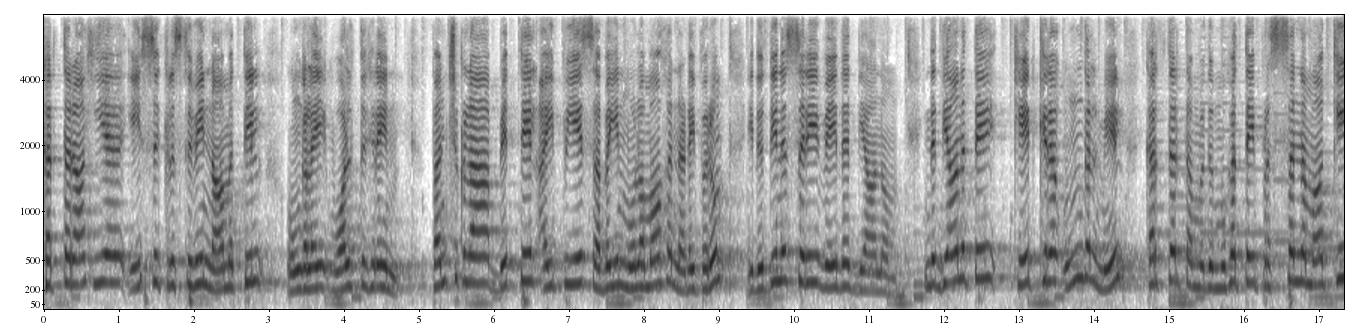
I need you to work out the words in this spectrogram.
கர்த்தராகிய இயேசு கிறிஸ்துவின் நாமத்தில் உங்களை வாழ்த்துகிறேன். பஞ்சுகுலா பெத்தேல் ஐபிஏ சபையின் மூலமாக நடைபெறும் இது தினசரி வேத தியானம். இந்த தியானத்தை கேட்கிற உங்கள் மேல் கர்த்தர் தமது முகத்தை பிரசன்னமாக்கி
